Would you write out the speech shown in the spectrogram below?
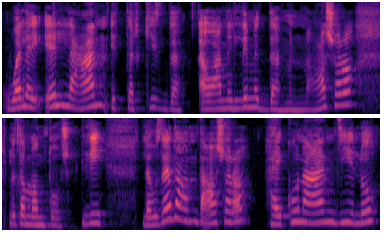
ولا يقل عن التركيز ده أو عن الليميت ده من 10 ل 18 ليه؟ لو زاد عند 10 هيكون عندي له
